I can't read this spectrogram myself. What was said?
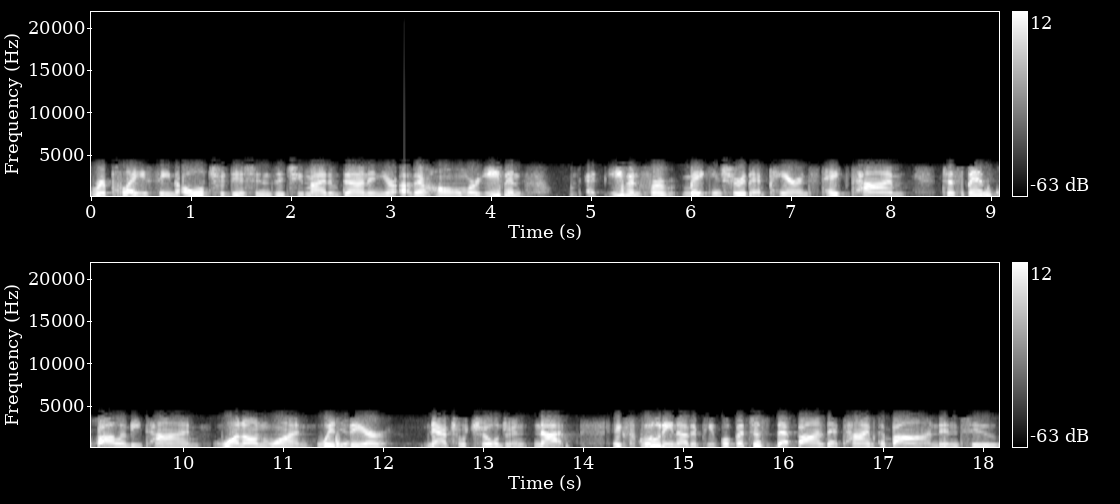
replacing old traditions that you might have done in your other home, or even even for making sure that parents take time to spend quality time one on one with yeah. their natural children, not excluding other people, but just that bond, that time to bond and to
